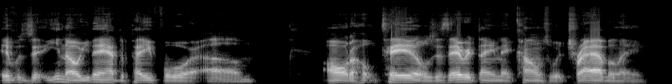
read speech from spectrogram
it was you know you didn't have to pay for um, all the hotels, just everything that comes with traveling.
